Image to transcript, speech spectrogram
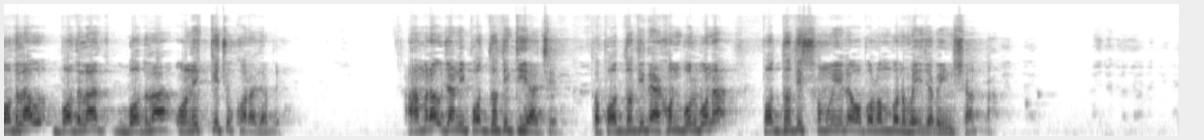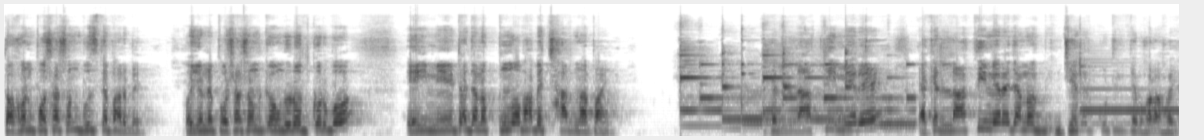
বদলাও, বদলা বদলা অনেক কিছু করা যাবে। আমরাও জানি পদ্ধতি কি আছে। তো পদ্ধতিটা এখন বলব না, পদ্ধতির সময় এলে অবলম্বন হয়ে যাবে ইনশাল্লাহ তখন প্রশাসন বুঝতে পারবে। ওই জন্য প্রশাসনকে অনুরোধ করব, এই মেয়েটা যেন কোনোভাবে ছাড় না পায়। লাথি মেরে, একে লাথি মেরে যেন জেলের কুটিতে ভরা হয়।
